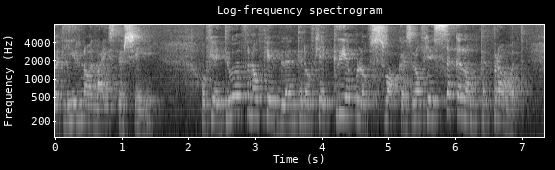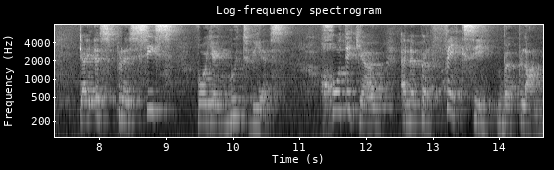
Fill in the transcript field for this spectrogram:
wat hierna luister sê, of jy doof en of jy blind en of jy krepeel of swak is en of jy sukkel om te praat, jy is presies waar jy moet wees. God het jou in 'n perfeksie beplan.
